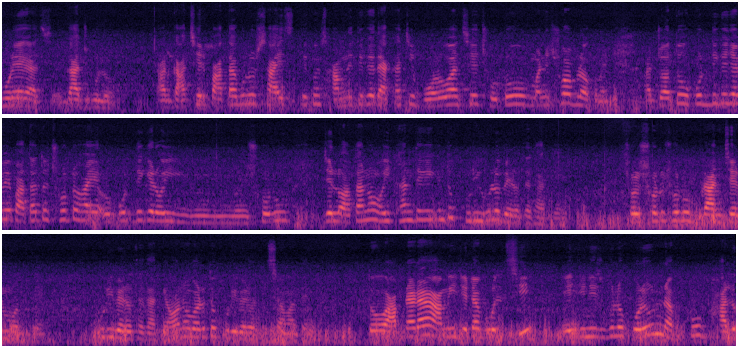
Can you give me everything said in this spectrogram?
ভরে গেছে গাছগুলো। আর গাছের পাতাগুলোর সাইজ দেখুন, সামনে থেকে দেখাচ্ছি, বড় আছে, ছোট মানে সব রকমের। আর যত উপর দিকে যাবে, পাতা তো ছোট হয় ওপর উপর দিকের ওই সরু যে লতানো, ওইখান থেকে কিন্তু কুড়িগুলো বেরোতে থাকে। সরু সরু সরু ব্রাঞ্চের মধ্যে কুড়ি বেরোতে থাকে। অনবরত কুড়ি বেরোচ্ছে আমাদের। তো আপনারা, আমি যেটা বলছি, এই জিনিসগুলো করুন না, খুব ভালো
